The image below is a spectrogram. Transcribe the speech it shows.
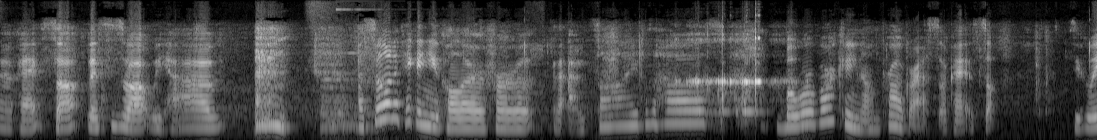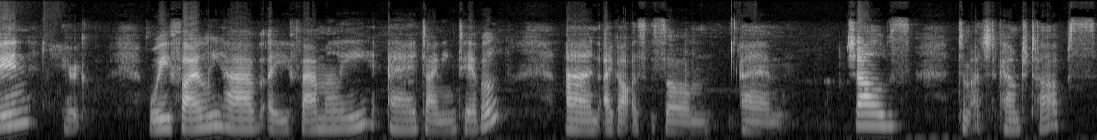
Okay, so this is what we have. I still want to pick a new color for the outside of the house, but we're working on progress. Okay, so you go in, here we go. We finally have a family uh, dining table, and I got us some um, shelves to match the countertops,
